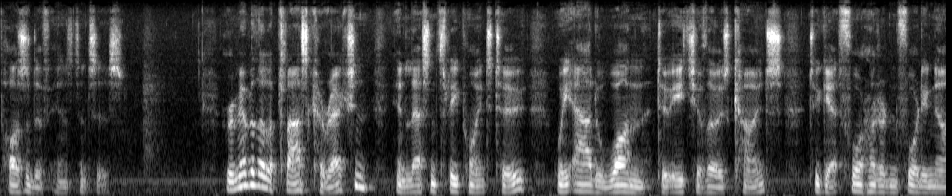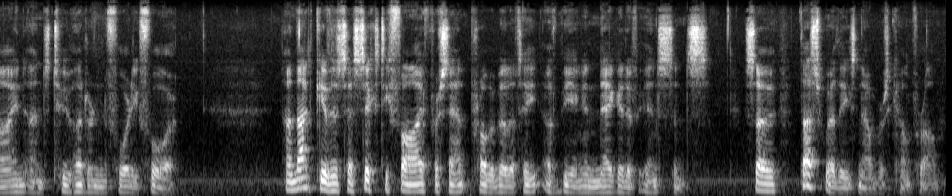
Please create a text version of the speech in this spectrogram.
positive instances. Remember the Laplace correction in lesson 3.2? We add 1 to each of those counts to get 449 and 244. And that gives us a 65% probability of being a negative instance. So that's where these numbers come from.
